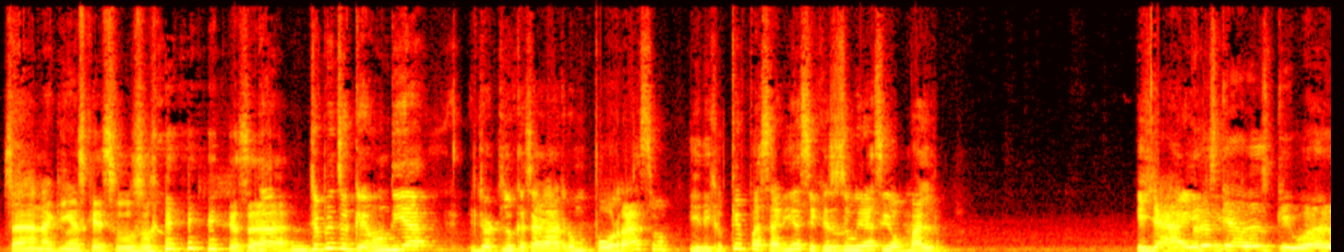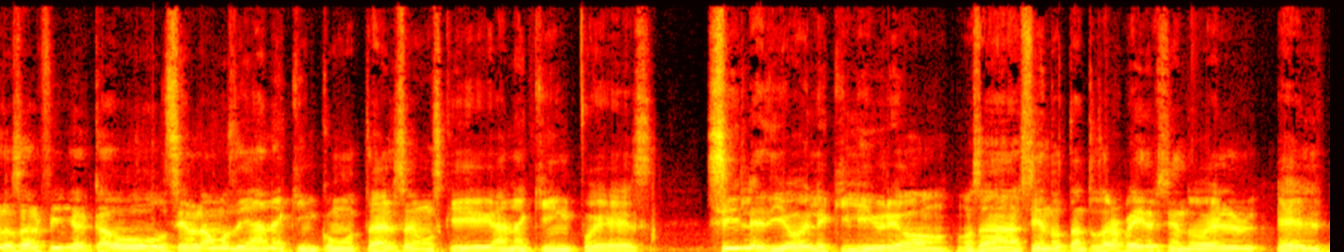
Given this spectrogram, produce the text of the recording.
o sea, Anakin es Jesús, o sea, No, yo pienso que un día George Lucas agarró un porrazo y dijo: ¿Qué pasaría si Jesús hubiera sido malo? Y ya ahí. Pero es que a veces que igual, o sea, al fin y al cabo, si hablamos de Anakin como tal, sabemos que Anakin, pues, sí le dio el equilibrio, o sea, siendo tanto Darth Vader, siendo él, él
